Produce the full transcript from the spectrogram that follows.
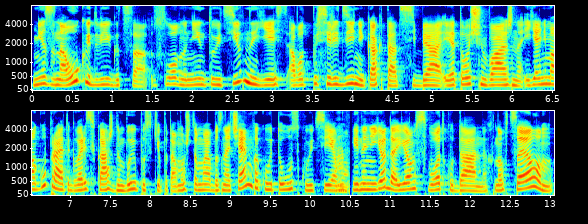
не за наукой двигаться, условно, не интуитивно есть, а вот посередине как-то от себя, и это очень важно. И я не могу про это говорить в каждом выпуске, потому что мы обозначаем какую-то узкую тему, и на нее даем сводку данных. Но в целом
